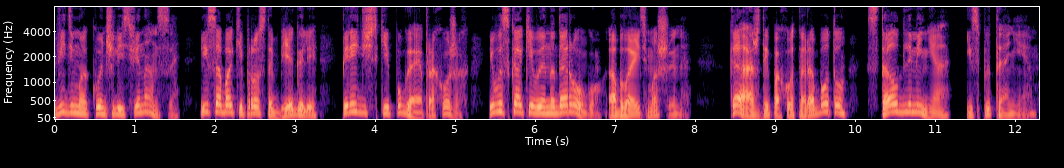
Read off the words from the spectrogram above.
видимо, кончились финансы, и собаки просто бегали, периодически пугая прохожих и выскакивая на дорогу, облаять машины. Каждый поход на работу стал для меня испытанием.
